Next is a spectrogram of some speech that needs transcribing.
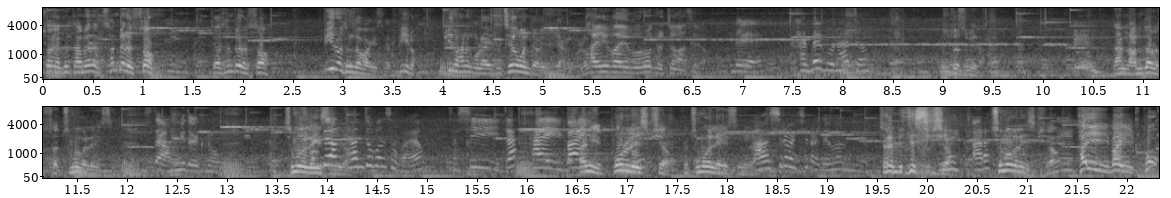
좋아요. 그렇다면 선배로서 네. 제가 선배로서 B로 정답하겠습니다. B로. B로 하는 걸로 해서 제가 먼저 얘기하는 걸로. 가위바위보로 결정하세요. 네. 갈발보를 하죠 좋습니다. 난 남자로서 주먹을 내겠습니다. 진짜 안 믿어요 그럼 주먹을 선배한테 내겠습니다. 한두 번 속아요? 자 시작. 가위바위 아니 볼을 내십시오. 그 주먹을 내겠습니다. 아 싫어요 싫어요. 내 맘이에요. 저를 믿으십시오. 네, 알았어요. 주먹을 내십시오. 네. 가위바위보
